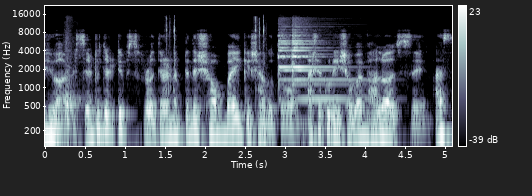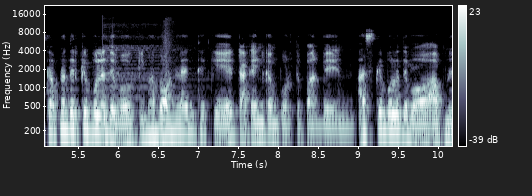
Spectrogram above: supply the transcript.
viewers A to the tips pro চ্যানেলে আপনাদের সবাইকে স্বাগত। আশা করি সবাই ভালো আছেন। আজকে আপনাদেরকে বলে দেব কীভাবে অনলাইন থেকে টাকা ইনকাম করতে পারবেন। আজকে বলে দেব আপনি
